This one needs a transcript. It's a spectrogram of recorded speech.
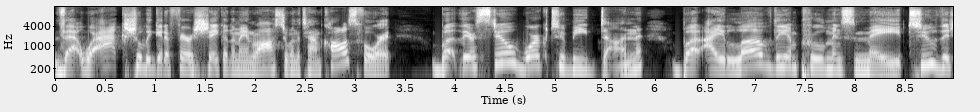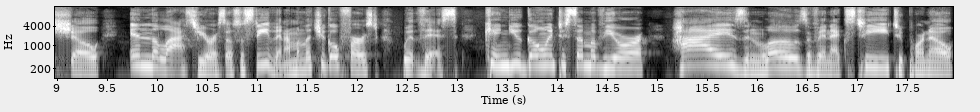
that will actually get a fair shake on the main roster when the time calls for it. But there's still work to be done. But I love the improvements made to this show in the last year or so. So, Steven, I'm going to let you go first with this. Can you go into some of your highs and lows of NXT 2.0?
